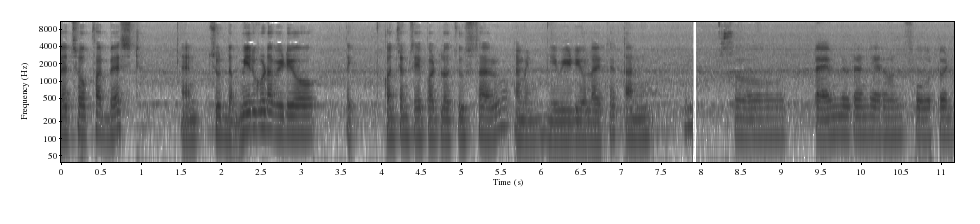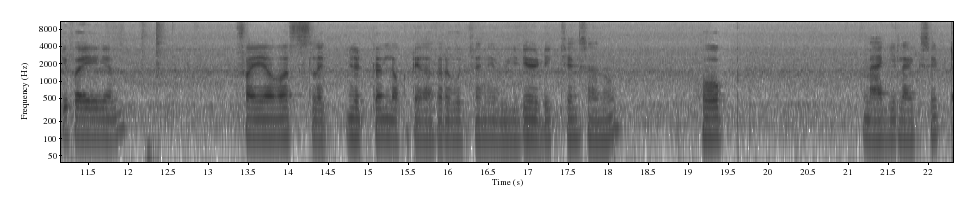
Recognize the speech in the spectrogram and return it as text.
let's hope for best and చూద్దాం. మీరు కూడా వీడియో లైక్ కొంచెం సేపట్లో చూస్తారు. ఐ మీన్ ఈ వీడియోలో అయితే తను సో టైం చూడండి around four twenty five AM five hours like literal ఒకటే దగ్గర కూర్చొని వీడియో ఎడిట్ చేశాను. హోప్ మ్యాగీ లైక్స్ ఇట్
